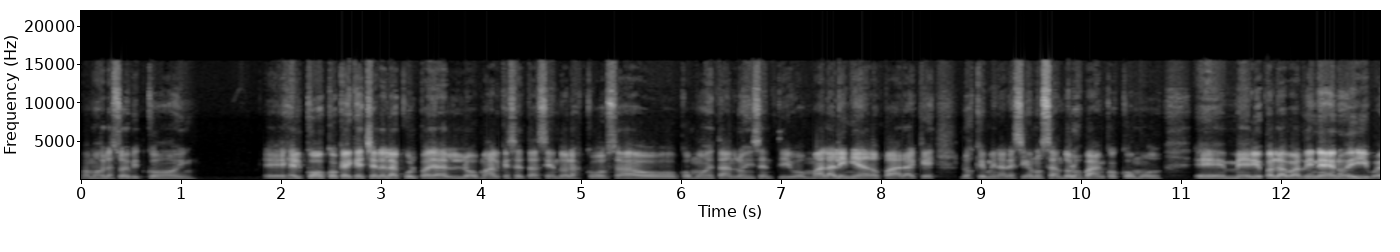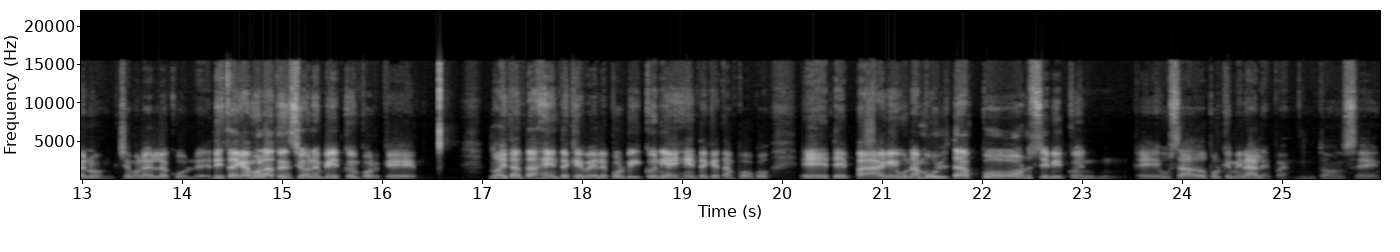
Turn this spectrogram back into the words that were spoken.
vamos a hablar sobre Bitcoin. Es el coco que hay que echarle la culpa de lo mal que se está haciendo las cosas o cómo están los incentivos mal alineados para que los criminales sigan usando los bancos como eh, medio para lavar dinero. Y bueno, echémosle la culpa. Distraigamos la atención en Bitcoin porque no hay tanta gente que vele por Bitcoin y hay gente que tampoco eh, te pague una multa por si Bitcoin es usado por criminales, pues. Entonces,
